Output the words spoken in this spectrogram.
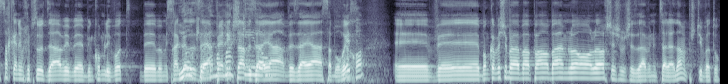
שחקנים חיפשו את זהבי במקום לבעוט במשחק לא, הזה, זה היה פריצה כאילו- וזה היה, וזה היה סבורית. נכון. אה, ובוא נקווה שבפעם הבאה הם לא, לא יחששו שזהבי נמצא לידם ופשוט יבעטו.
